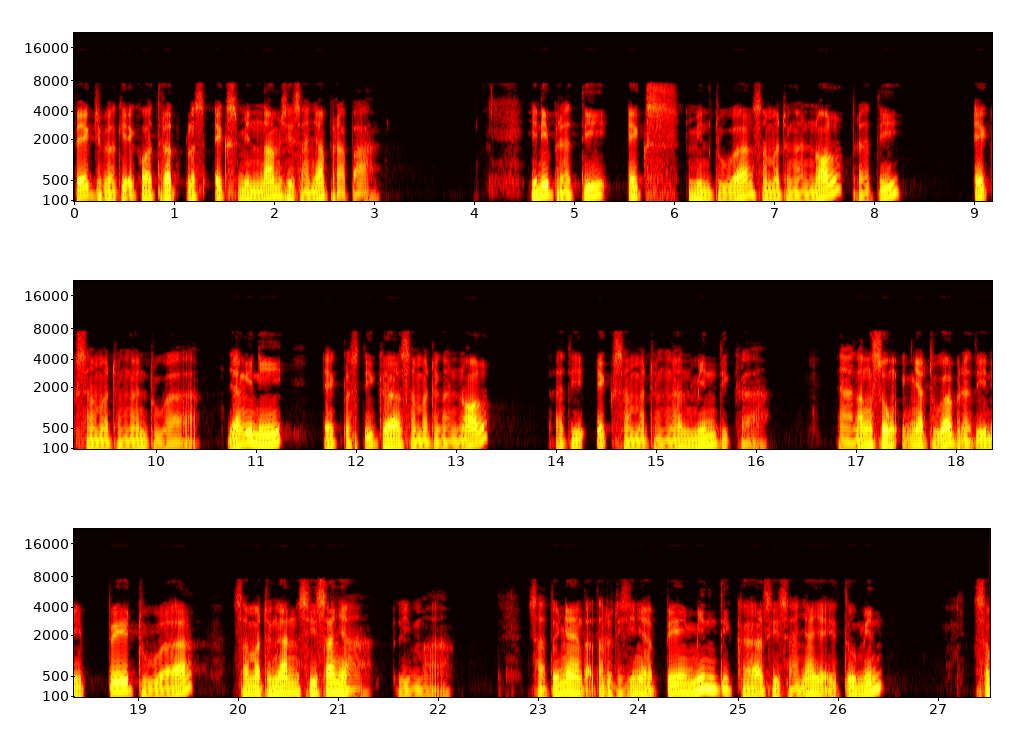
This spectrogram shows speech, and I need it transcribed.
PX dibagi X kuadrat plus X min 6 sisanya berapa? Ini berarti X min 2 sama dengan 0. Berarti X sama dengan 2. Yang ini X plus 3 sama dengan 0. Berarti X sama dengan min 3. Nah, langsung X-nya 2 berarti ini P2 sama dengan sisanya 5. Satunya yang tak taruh di sini ya, P min 3 sisanya yaitu min 10.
